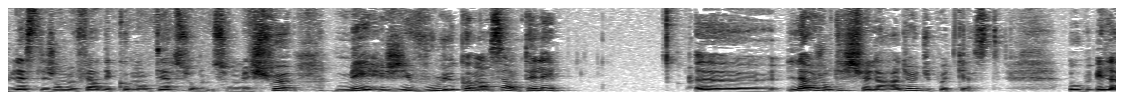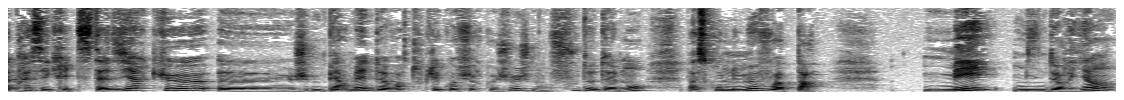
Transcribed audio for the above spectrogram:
laisse les gens me faire des commentaires sur, mes cheveux, mais j'ai voulu commencer en télé. Euh, là, aujourd'hui, je fais la radio et du podcast et de la presse écrite. C'est-à-dire que euh, je me permets d'avoir toutes les coiffures que je veux, je m'en fous totalement, parce qu'on ne me voit pas. Mais, mine de rien,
